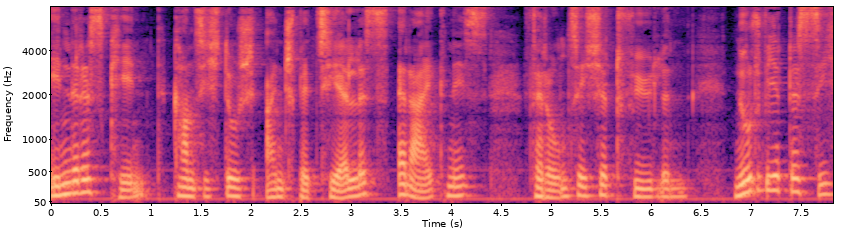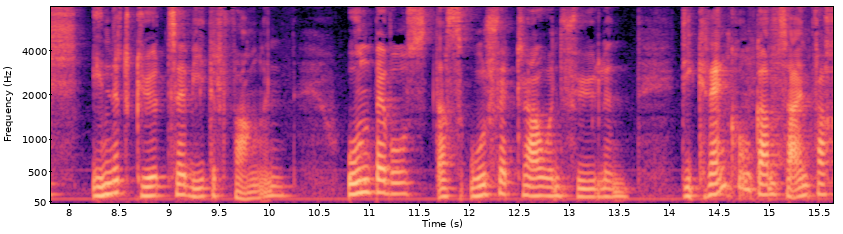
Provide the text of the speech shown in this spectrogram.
inneres Kind kann sich durch ein spezielles Ereignis verunsichert fühlen, nur wird es sich in der Kürze wieder fangen, unbewusst das Urvertrauen fühlen, die Kränkung ganz einfach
